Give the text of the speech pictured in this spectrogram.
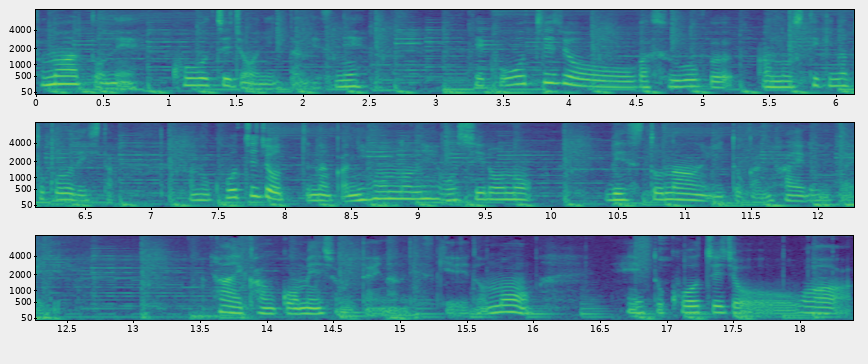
その後ね高知城に行ったんですね。で高知城がすごくあの素敵なところでした。あの高知城ってなんか日本のねお城のベスト何位とかに入るみたいではい観光名所みたいなんですけれどもえー、と高知城は、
